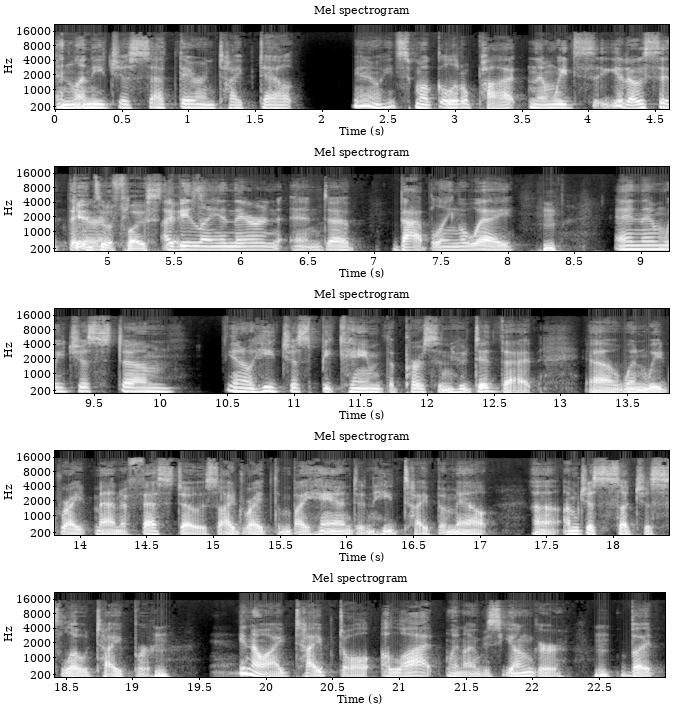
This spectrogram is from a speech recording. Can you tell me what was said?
And Lenny just sat there and typed out. You know, he'd smoke a little pot, and then we'd, you know, sit there. Get into a flow state. I'd be laying there and, and uh, babbling away. And then we just, um, you know, he just became the person who did that. Uh, when we'd write manifestos, I'd write them by hand and he'd type them out. Uh, I'm just such a slow typer. You know, I typed all, a lot when I was younger, Mm. but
